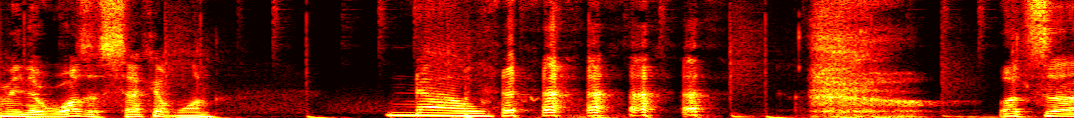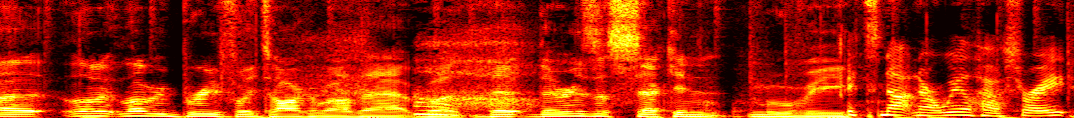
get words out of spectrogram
mean there was a second one No. let's uh let me, let me briefly talk about that but there, there is a second movie it's not in our wheelhouse, right?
